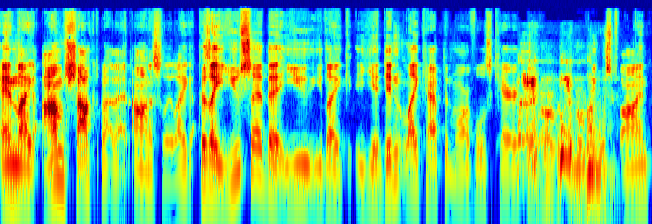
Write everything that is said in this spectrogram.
And like I'm shocked by that, honestly. Like, because like you said that you like you didn't like Captain Marvel's character, the movie was fine.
